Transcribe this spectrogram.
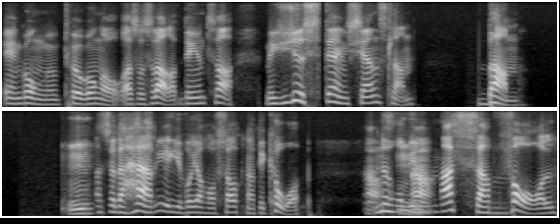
en gång, två gånger, alltså sådär. Det är ju inte så här. Men just den känslan. Bam! Mm. Alltså det här är ju vad jag har saknat i co-op. Ja. Nu har vi Ja. massa val.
